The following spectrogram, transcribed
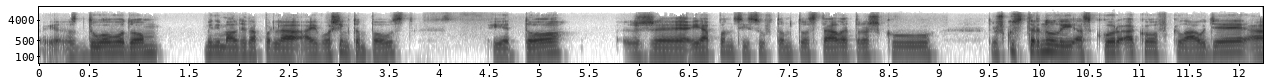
s dôvodom, minimálne tá podľa aj Washington Post, je to, že Japonci sú v tomto stále trošku, trošku strnuli a skôr ako v cloude a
